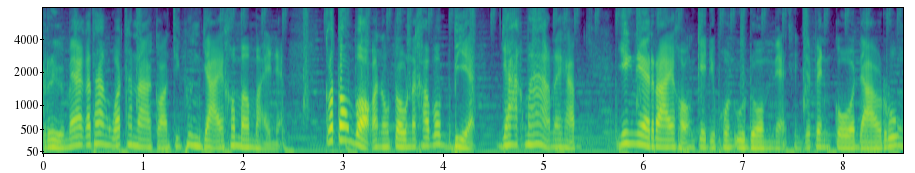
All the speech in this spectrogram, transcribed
หรือแม้กระทั่งวัฒนากรที่เพิ่งย้ายเข้ามาใหม่เนี่ยก็ต้องบอกกันตรงๆนะครับว่าเบียดยากมากนะครับยิ่งในรายของเกติพลอุดมเนี่ยถึงจะเป็นโกดาวรุ่ง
